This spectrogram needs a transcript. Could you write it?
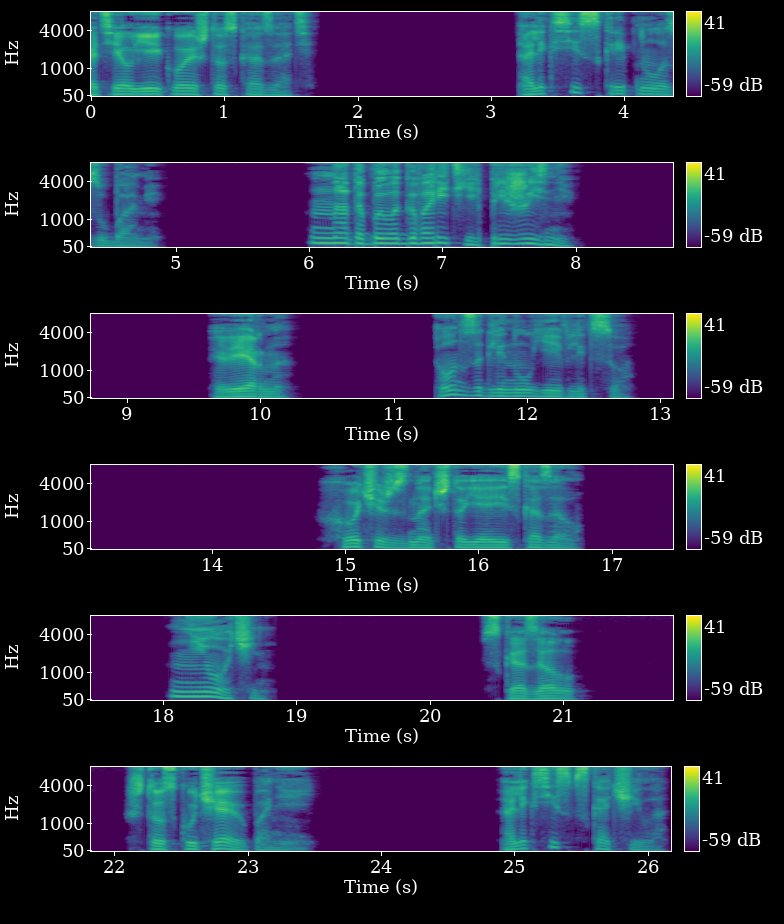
Хотел ей кое-что сказать. Алексис скрипнула зубами. «Надо было говорить ей при жизни». «Верно». Он заглянул ей в лицо. Хочешь знать, что я ей сказал? Не очень. Сказал, что скучаю по ней. Алексис вскочила.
